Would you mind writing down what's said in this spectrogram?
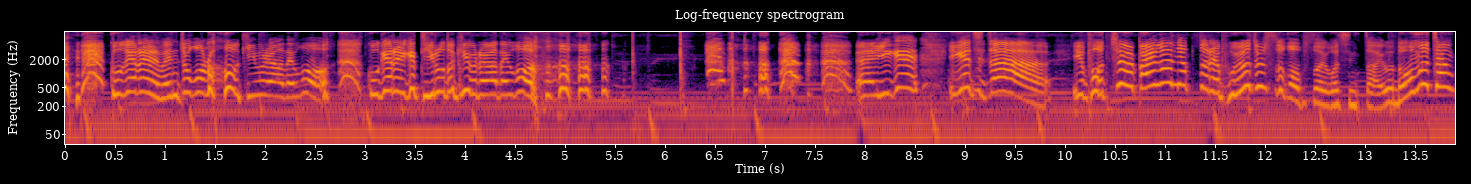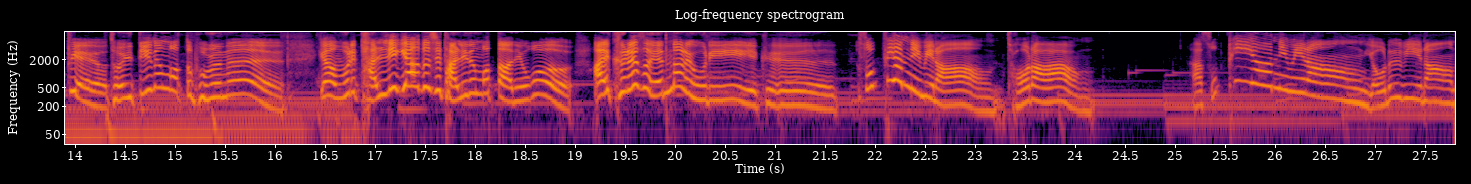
고개를 왼쪽으로 기울여야 되고 고개를 이렇게 뒤로도 기울여야 되고 에, 이게 이게 진짜 이 버추얼 빨간 약들을 보여줄 수가 없어 이거 진짜 이거 너무 창피해요 저희 뛰는 것도 보면은 그냥 우리 달리기 하듯이 달리는 것도 아니고 아니 그래서 옛날에 우리 그 소피아님이랑 저랑 아 소피아님이랑 여름이랑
